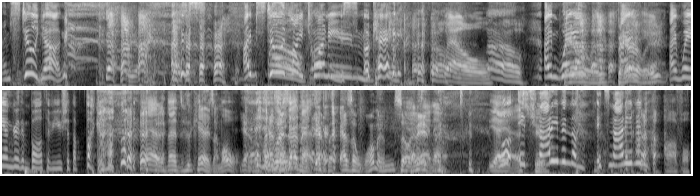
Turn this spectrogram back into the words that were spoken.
I'm still young. I'm, s- I'm still in Well, my I twenties. mean- Okay, well, Well, I'm way barely, barely. I'm way younger than both of you. Shut the fuck up. yeah, but that's, who cares? I'm old. Yeah, what but as does a- that matter? Yeah, but as a woman, so I Yeah, I mean, know. Yeah, well, yeah, it's true. not even the. It's not even. awful,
